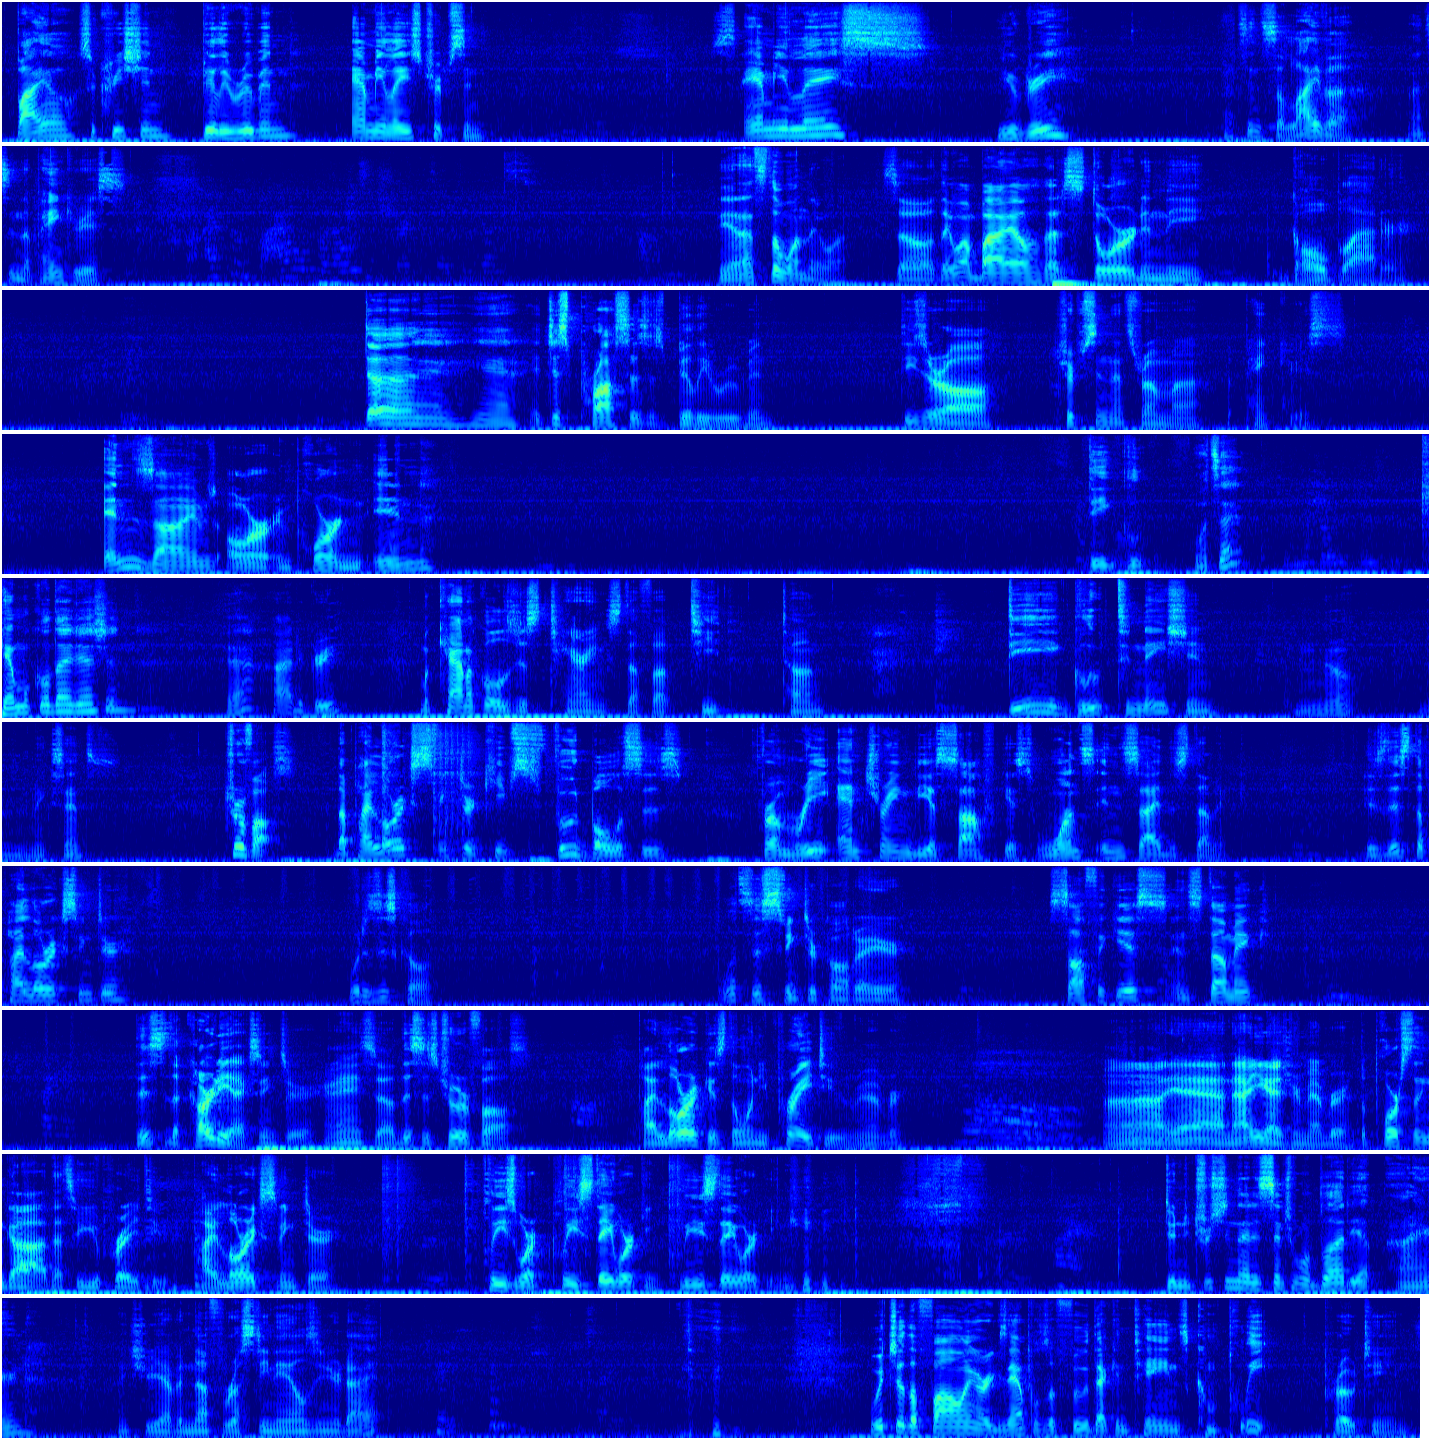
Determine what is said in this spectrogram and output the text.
Bio, secretion, bilirubin, amylase, trypsin. Amylase, you agree? That's in saliva. That's in the pancreas. I put bile, but I wasn't sure because I think that's. Um, Yeah, that's the one they want. So they want bile that is stored in the gallbladder. Duh, yeah, it just processes bilirubin. These are all trypsin, that's from uh, the pancreas. Enzymes are important in the what's that? Chemical digestion? Yeah, I'd agree. Mechanical is just tearing stuff up, teeth, tongue. Deglutination? No, doesn't make sense. True or false? The pyloric sphincter keeps food boluses from re entering the esophagus once inside the stomach. Is this the pyloric sphincter? What is this called? What's this sphincter called right here? Esophagus and stomach. This is the cardiac sphincter, right? So this is true or false? Pyloric is the one you pray to, remember? Ah, yeah, now you guys remember. The porcelain god, that's who you pray to. Pyloric sphincter. Please work. Please stay working. Please stay working. Do nutrition that is essential for blood? Yep, iron. Make sure you have enough rusty nails in your diet. Which of the following are examples of food that contains complete proteins?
